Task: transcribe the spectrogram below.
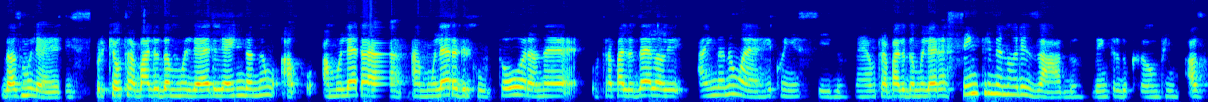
das mulheres, porque o trabalho da mulher ele ainda não a, a mulher a, a, mulher agricultora, né, o trabalho dela ainda não é reconhecido, né? O trabalho da mulher é sempre menorizado dentro do camping. As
